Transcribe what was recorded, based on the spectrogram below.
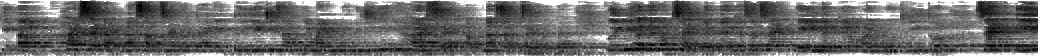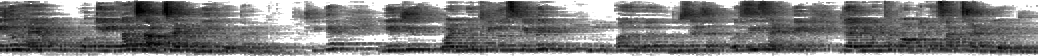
कि अब हर सेट अपना सबसेट होता है। एक तो ये चीज़ आपके माइंड में होनी चाहिए कि हर सेट अपना सबसेट होता है। कोई भी अगर हम सेट लेते हैं, जैसे सेट ए लेते हैं वन टू थ्री तो सेट ए जो है, वो ए का सबसेट भी होता है। ये चीज़ वन टू थ्री उसके भी दूसरे सेट उसी सेट के जो एलिमेंट्स है वो अपने सबसेट भी होते हैं।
